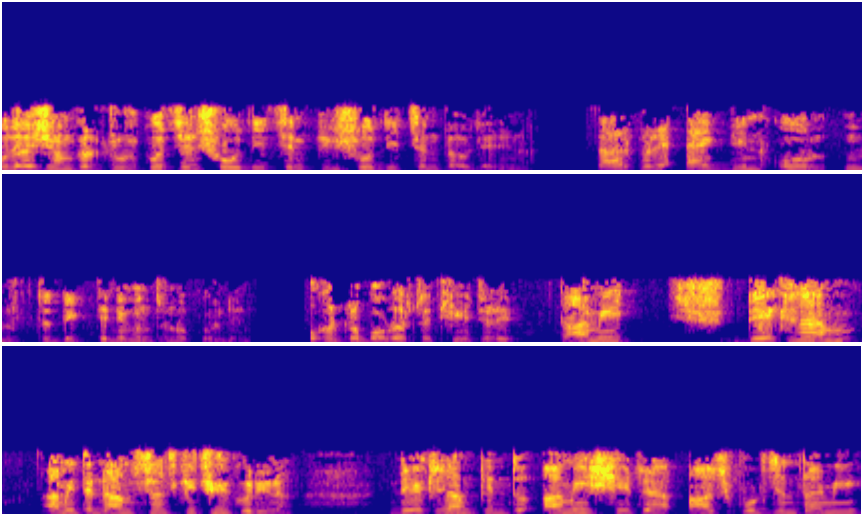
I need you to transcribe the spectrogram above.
উদয় শঙ্কর ট্যুর করছেন শো দিচ্ছেন, কি শো দিচ্ছেন তাও জানি না। তারপরে একদিন ওর নৃত্য দেখতে নিমন্ত্রণ করলেন, ওখানকার বড় একটা থিয়েটারে তা আমি দেখলাম আমি তো ডান্স টান্স কিছুই করি না। দেখলাম কিন্তু আমি সেটা আজ পর্যন্ত আমি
